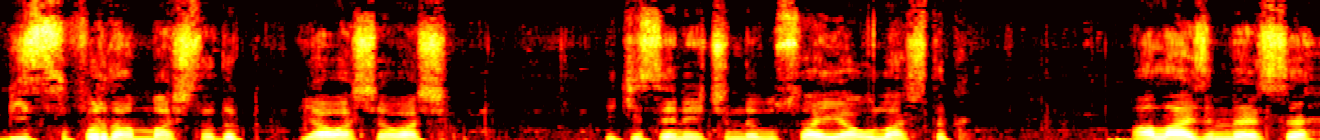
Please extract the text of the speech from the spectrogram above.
Biz sıfırdan başladık. Yavaş yavaş iki sene içinde bu sayıya ulaştık. Allah izin verse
